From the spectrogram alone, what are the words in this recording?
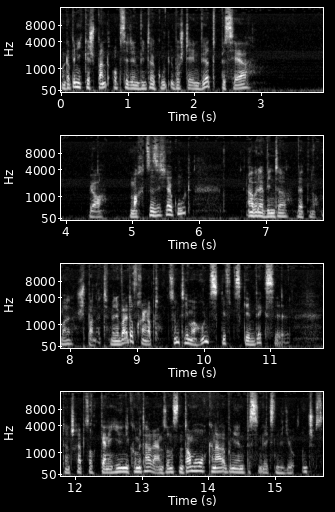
Und da bin ich gespannt, ob sie den Winter gut überstehen wird. Bisher, ja, macht sie sich ja gut. Aber der Winter wird nochmal spannend. Wenn ihr weitere Fragen habt zum Thema Hundsgiftsgewechsel, dann schreibt es auch gerne hier in die Kommentare. Ansonsten Daumen hoch, Kanal abonnieren. Bis zum nächsten Video und tschüss.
